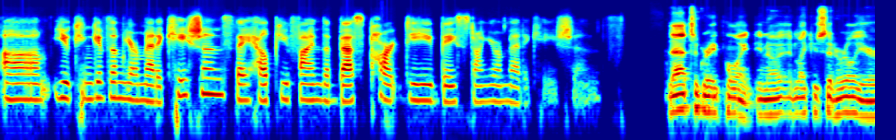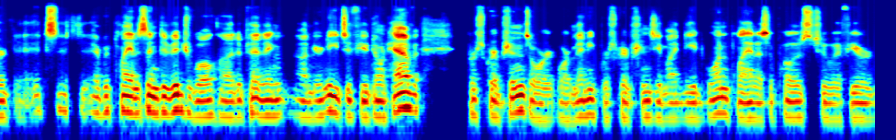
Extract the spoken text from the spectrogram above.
Um, you can give them your medications. They help you find the best part d based on your medications that's a great point. You know, and like you said earlier, it's, it's every plan is individual uh, depending on your needs. If you don't have prescriptions or or many prescriptions, you might need one plan as opposed to if you're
